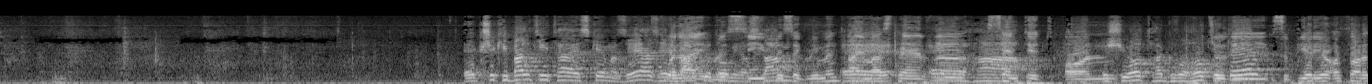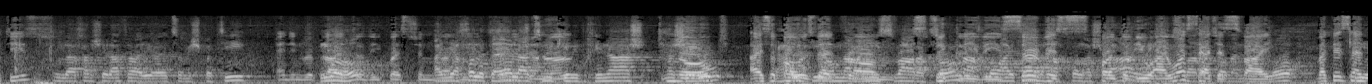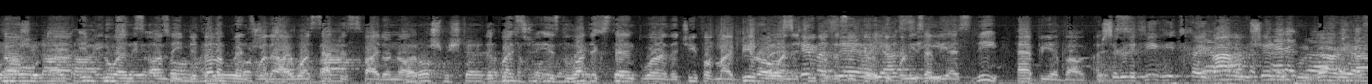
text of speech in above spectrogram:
אה, כשקיבלתי את ההסכם הזה, אז When I העברתי אותו מן received this הסתם agreement, I אה, must have אל uh, sent it on הרשויות הגבוהות to יותר, the superior authorities. ולאחר שאלת היועץ המשפטי, And in reply no, to the question by the Attorney General, no, I suppose that from strictly the service point of view I was satisfied, but this had no uh, influence on the developments whether I was satisfied or not. The question is to what extent were the chief of my bureau and the chief of the security police and the SD happy about this? This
